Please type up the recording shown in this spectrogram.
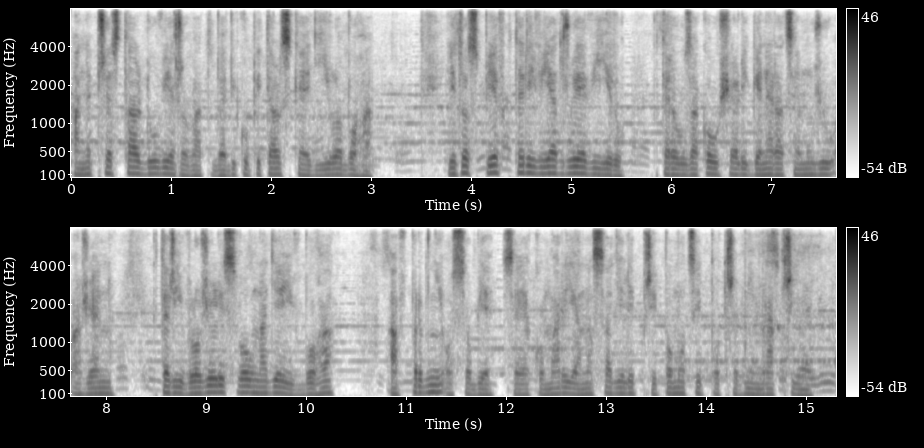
a nepřestal důvěřovat ve vykupitelské dílo Boha. Je to zpěv, který vyjadřuje víru, kterou zakoušeli generace mužů a žen, kteří vložili svou naději v Boha a v první osobě se jako Maria nasadili při pomoci potřebným bratřím.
